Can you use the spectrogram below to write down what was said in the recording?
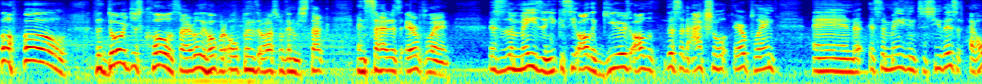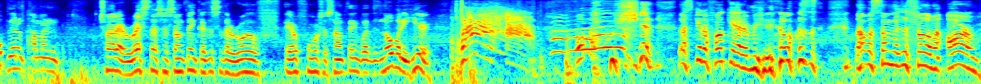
Oh, the door just closed, so I really hope it opens or else we're gonna be stuck inside this airplane. This is amazing. You can see all the gears, all the, this is an actual airplane and it's amazing to see this. I hope they don't come and try to arrest us or something because this is the Royal Air Force or something, but there's nobody here. Ah! Oh shit, that scared the fuck out of me. That was, that was something that just fell on my arm.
